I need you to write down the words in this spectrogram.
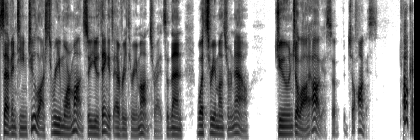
17 to launch, three more months. So you think it's every three months, right? So then what's three months from now? June, July, August. So August. Okay.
